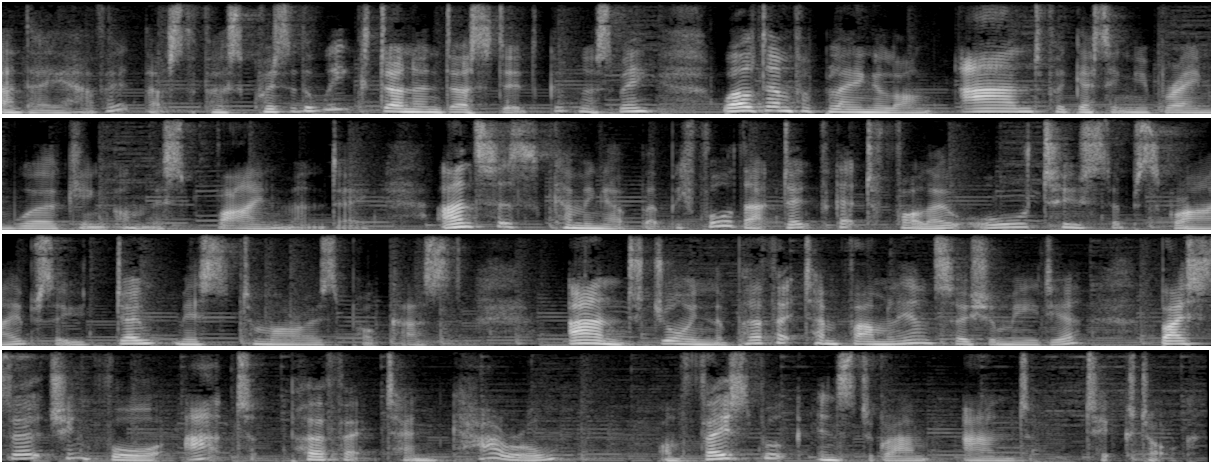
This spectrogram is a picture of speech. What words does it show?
And there you have it. That's the first quiz of the week, done and dusted. Goodness me. Well done for playing along and for getting your brain working on this fine Monday. Answers coming up, but before that, don't forget to follow or to subscribe so you don't miss tomorrow's podcast. And join the Perfect 10 family on social media by searching for at Perfect 10 Carol on Facebook, Instagram, and TikTok.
